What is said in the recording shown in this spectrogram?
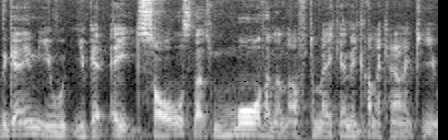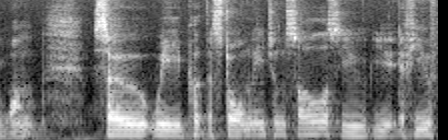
the game, you, you get eight souls. That's more than enough to make any kind of character you want. So we put the Storm Legion souls. You, you, if you've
